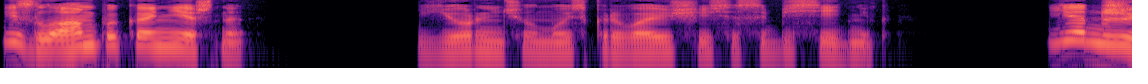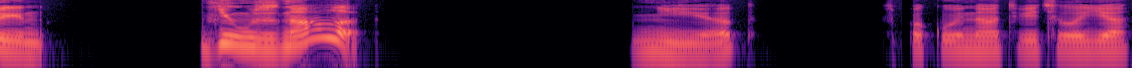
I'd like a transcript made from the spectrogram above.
«Из лампы, конечно», — ерничал мой скрывающийся собеседник. «Я Джин. Не узнала?» «Нет», — спокойно ответила я.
